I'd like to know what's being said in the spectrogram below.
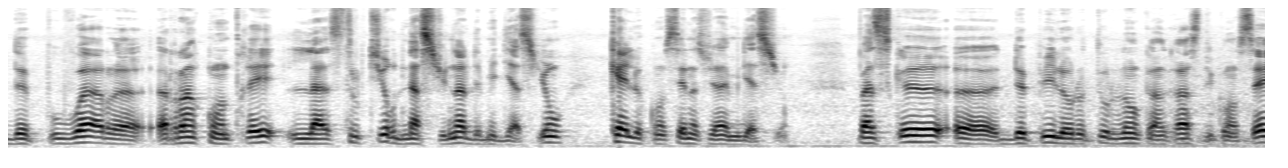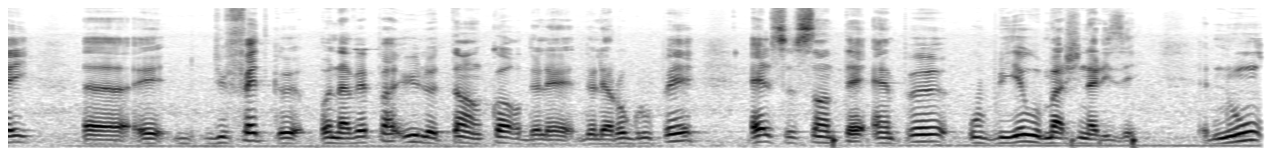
de pouvoir euh, rencontrer la structure nationale de médiation le Conseil national de médiation. Parce que euh, depuis le retour donc en grâce du Conseil, euh, et du fait qu'on n'avait pas eu le temps encore de les, de les regrouper, elles se sentaient un peu oubliées ou marginalisées. Nous,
